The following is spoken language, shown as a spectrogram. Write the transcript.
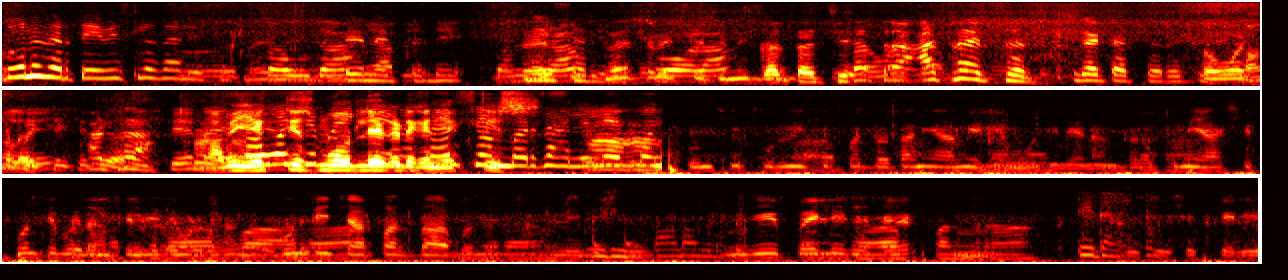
दोन हजार तेवीस ला झाले सर. चौदा गटाचे. अठरा आहेत सर. गटात सर आम्ही एकतीस मोजले एकतीस. शंभर झालेले आहेत. पण तुमची पूर्वीची पद्धत आणि आम्ही डेमो दिल्यानंतर तुम्ही असे कोणते बदल केले. कोणते चार पाच दहा बदल? म्हणजे पहिले कसं. शेतकरी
